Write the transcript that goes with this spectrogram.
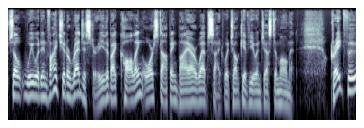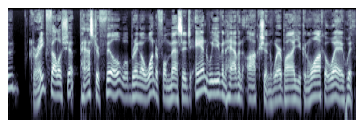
So we would invite you to register either by calling or stopping by our website, which I'll give you in just a moment. Great food, great fellowship. Pastor Phil will bring a wonderful message, and we even have an auction whereby you can walk away with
